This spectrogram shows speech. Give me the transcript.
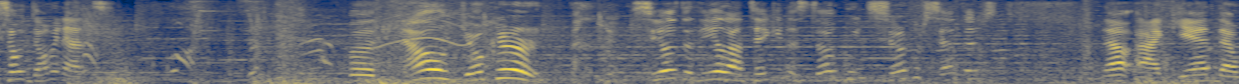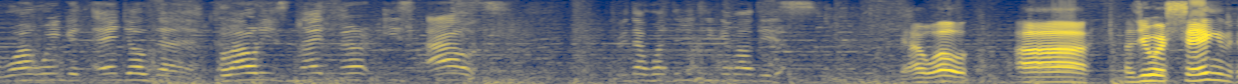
so dominant but now Joker seals the deal and taking the stock with zero centers. Now again the one-winged angel, the Cloudy's nightmare is out. Trinidad, what do you think about this? Yeah, well, uh, as you were saying,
